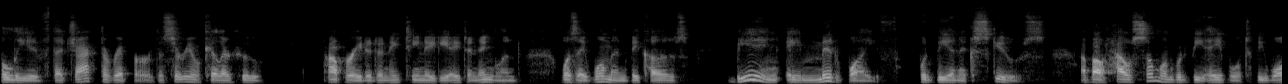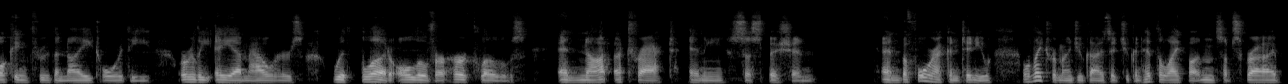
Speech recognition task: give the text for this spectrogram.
believe that Jack the Ripper, the serial killer who operated in 1888 in England, was a woman because being a midwife would be an excuse about how someone would be able to be walking through the night or the early AM hours with blood all over her clothes and not attract any suspicion. And before I continue, I would like to remind you guys that you can hit the like button, subscribe,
